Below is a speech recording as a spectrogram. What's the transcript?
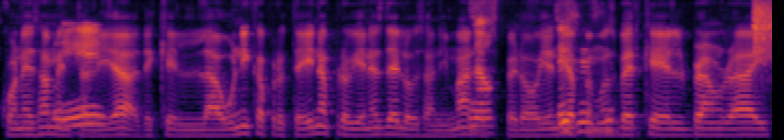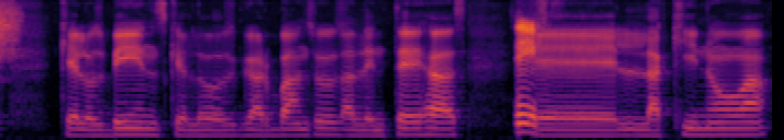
con esa mentalidad de que la única proteína proviene de los animales, pero hoy en día podemos ver que el brown rice, que los beans, que los garbanzos, las lentejas, eh, la quinoa,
